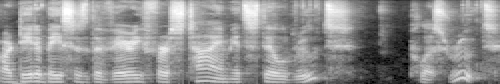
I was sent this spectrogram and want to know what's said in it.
our databases the very first time. It's still root plus root.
